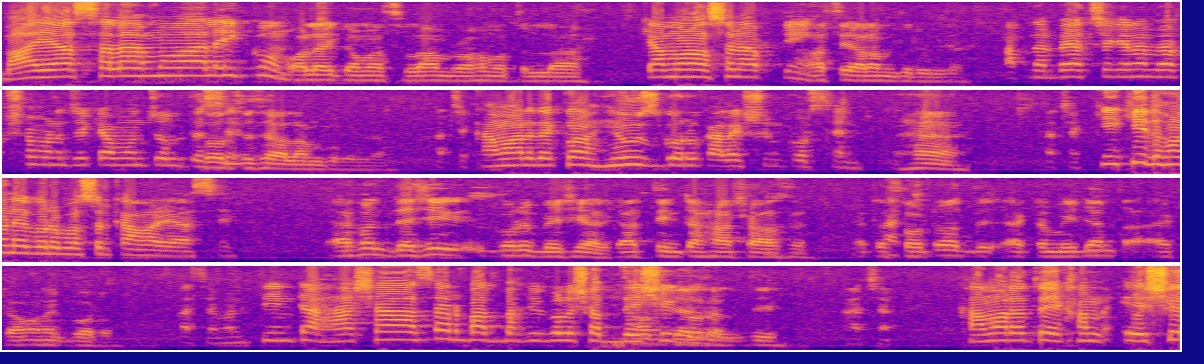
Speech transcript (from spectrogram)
ভাই আসসালামু আলাইকুম। ওয়ালাইকুম আসসালাম রহমতুল্লাহ। কেমন আছেন আপনি? আছি আলহামদুলিল্লাহ। আপনার ব্যবসা কেনা ব্যবসা বাণিজ্য কেমন চলতেছে? চলতেছে আলহামদুলিল্লাহ। আচ্ছা খামারে দেখলাম হিউজ গরু কালেকশন করছেন। হ্যাঁ। আচ্ছা কি কি ধরনের গরু বছর খামারে আছে? এখন দেশি গরু বেশি আর কি আর তিনটা হাঁসা আছে। একটা ছোট একটা মিডিয়াম একটা অনেক বড়। আচ্ছা মানে তিনটা হাঁসা আছে আর বাদ বাকি গুলো সব দেশি গরু। আচ্ছা খামারে তো এখন এসে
